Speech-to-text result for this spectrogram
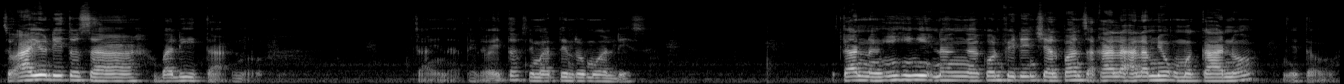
So ayon dito sa balita no, sahin natin. Ito si Martin Romualdez kan nang hihingi ng uh, confidential funds. Akala alam nyo kung magkano? Ito.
